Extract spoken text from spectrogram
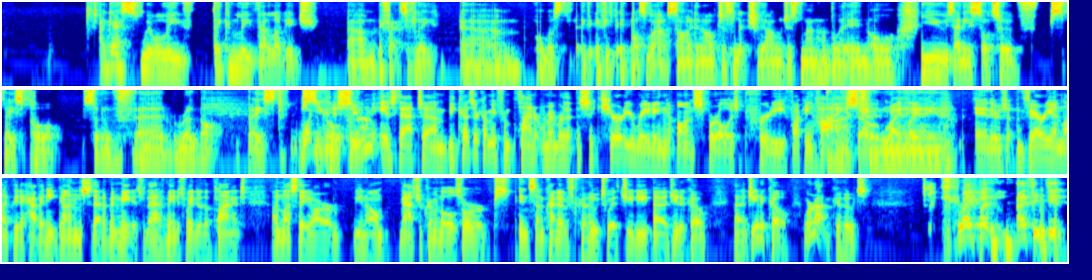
I guess we will leave. They can leave their luggage um, effectively, um, almost if, if it's if possible outside, and I'll just literally I will just manhandle it in or use any sort of spaceport sort of uh, robot based. What you can assume is that um, because they're coming from planet, remember that the security rating on Spurl is pretty fucking high. Ah, so, true. Yeah, right, like, yeah, yeah. eh, there's very unlikely to have any guns that have been made it that have made its way to the planet, unless they are, you know, master criminals or in some kind of cahoots with GD, uh, GDICO. Uh, GDICO, we're not in cahoots. Right but i think that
